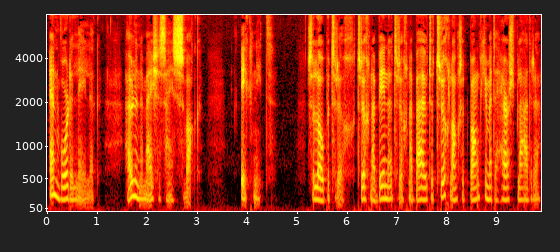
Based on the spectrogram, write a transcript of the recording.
en worden lelijk. Huilende meisjes zijn zwak. Ik niet. Ze lopen terug, terug naar binnen, terug naar buiten, terug langs het bankje met de herfstbladeren.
